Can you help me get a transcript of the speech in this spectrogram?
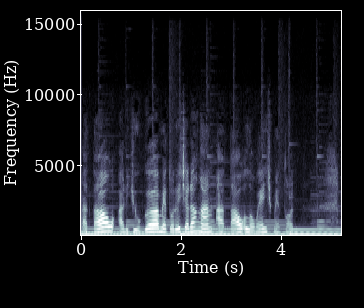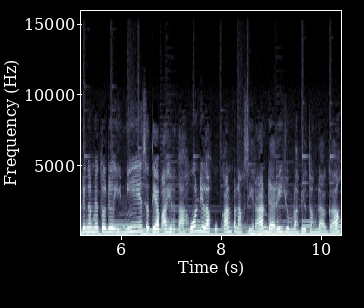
atau ada juga metode cadangan atau allowance method. Dengan metode ini, setiap akhir tahun dilakukan penaksiran dari jumlah piutang dagang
